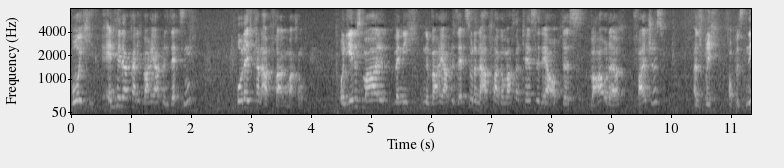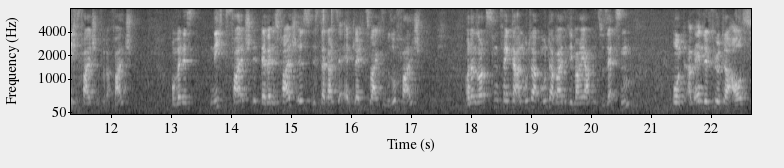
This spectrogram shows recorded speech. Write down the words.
wo ich, entweder kann ich Variablen setzen oder ich kann Abfragen machen. Und jedes Mal, wenn ich eine Variable setze oder eine Abfrage mache, testet er, ob das wahr oder falsch ist. Also sprich, ob es nicht falsch ist oder falsch. Und wenn es nicht falsch, äh, wenn es falsch ist, ist der ganze Endlet-Zweig sowieso falsch. Und ansonsten fängt er an, munter, munter weiter die Variablen zu setzen. Und am Ende führt er aus,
